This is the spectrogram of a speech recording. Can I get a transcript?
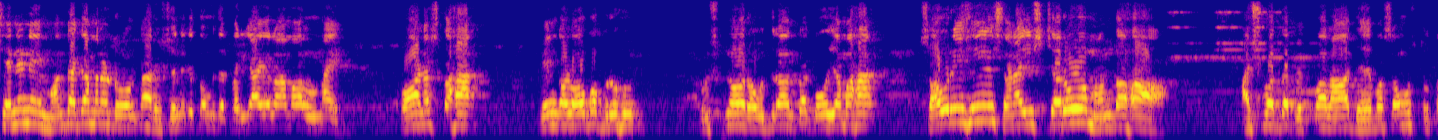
శనిని మందగమనుడు అంటారు శనికి తొమ్మిది పర్యాయనామాలు ఉన్నాయి. కోణస్థ పింగళోప బృహు కృష్ణో రౌద్రాంత కోయమ శౌరి శనైశ్చరో మంద. అశ్వద్ధ పిప్పల దేవ సంస్థుత.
